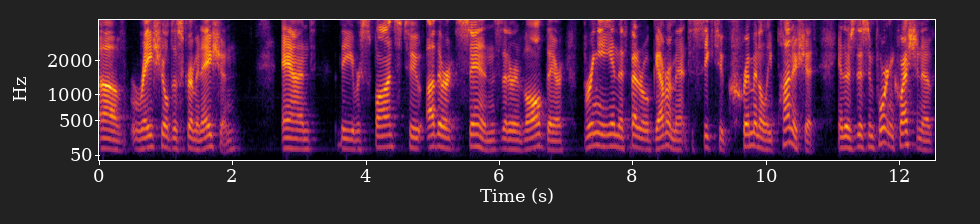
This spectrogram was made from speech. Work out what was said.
of racial discrimination and the response to other sins that are involved there, bringing in the federal government to seek to criminally punish it. And there's this important question of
